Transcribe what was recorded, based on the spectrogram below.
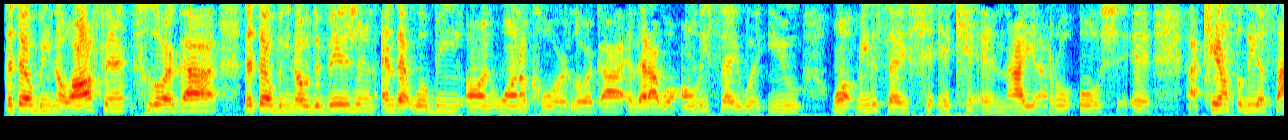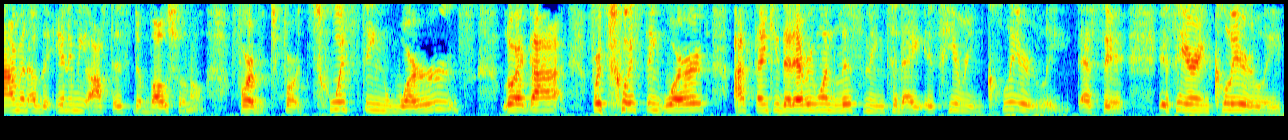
that there'll be no offense, Lord God, that there'll be no division, and that we'll be on one accord, Lord God, and that I will only say what you want me to say. Oh, eh. I cancel the assignment of the enemy off this devotional for, for twisting words, Lord God, for twisting words. I thank you that everyone listening today is hearing clearly. That's it. Is hearing clearly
